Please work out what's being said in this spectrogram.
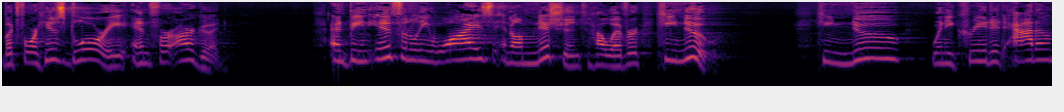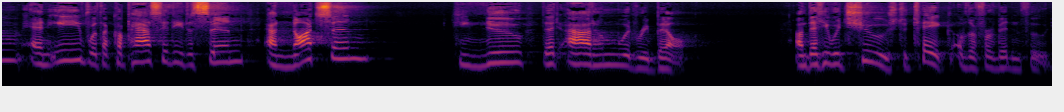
but for His glory and for our good. And being infinitely wise and omniscient, however, He knew. He knew when He created Adam and Eve with a capacity to sin and not sin, He knew that Adam would rebel and that he would choose to take of the forbidden food.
